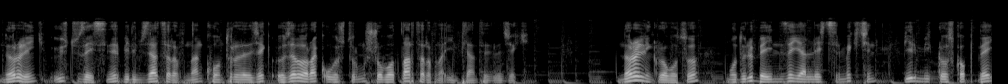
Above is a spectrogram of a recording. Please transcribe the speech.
Neuralink üst düzey sinir bilimciler tarafından kontrol edilecek özel olarak oluşturulmuş robotlar tarafından implant edilecek. Neuralink robotu modülü beyninize yerleştirmek için bir mikroskop ve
